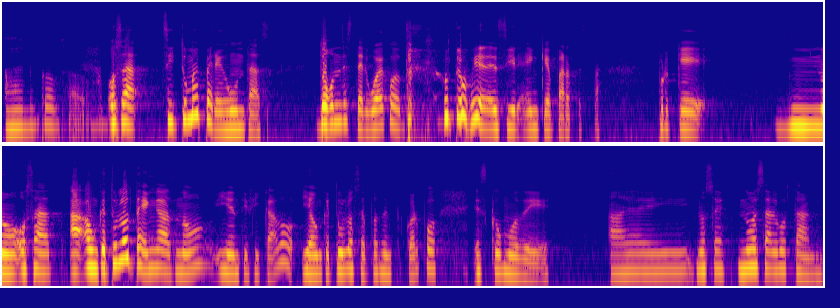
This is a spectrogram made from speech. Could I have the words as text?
Ah, nunca he usado. O sea, si tú me preguntas dónde está el hueco, no te voy a decir en qué parte está. Porque no, o sea, aunque tú lo tengas, ¿no? Identificado y aunque tú lo sepas en tu cuerpo, es como de, ay, no sé, no es algo tan,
